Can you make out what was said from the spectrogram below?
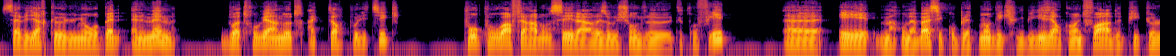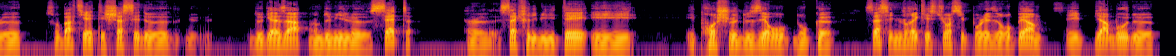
ça veut dire que l'Union européenne elle-même doit trouver un autre acteur politique pour pouvoir faire avancer la résolution du conflit. Euh, et Mahmoud Abbas est complètement décrédibilisé. Encore une fois, hein, depuis que son parti a été chassé de, de Gaza en 2007, euh, sa crédibilité est, est proche de zéro. Donc euh, ça, c'est une vraie question aussi pour les Européens. C'est bien beau de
